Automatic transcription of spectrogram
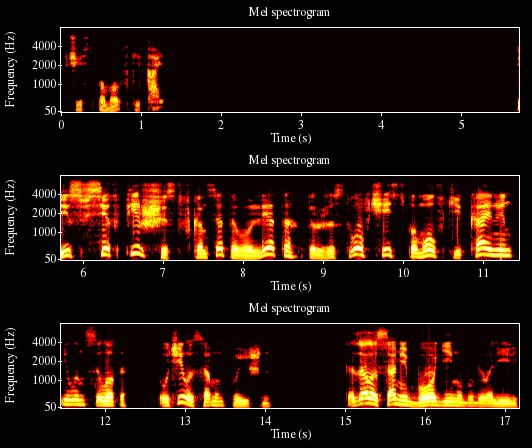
в честь помолвки Каина. Из всех пиршеств в конце того лета торжество в честь помолвки Кайнвин и Ланселота получилось самым пышным. Казалось, сами боги ему благоволили,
